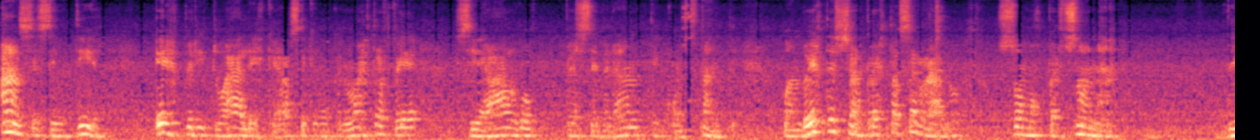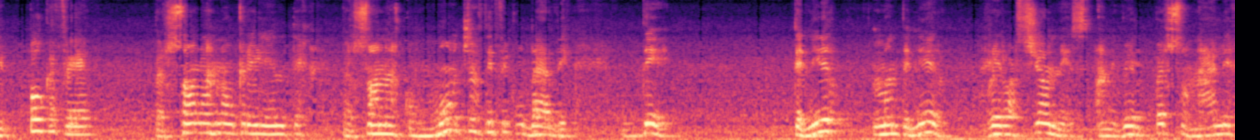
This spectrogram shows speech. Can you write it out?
hace sentir espirituales, que hace que nuestra fe sea algo perseverante, constante. Cuando este chakra está cerrado, somos personas de poca fe, personas no creyentes, personas con muchas dificultades de tener, mantener relaciones a nivel personales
